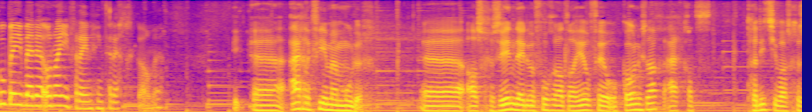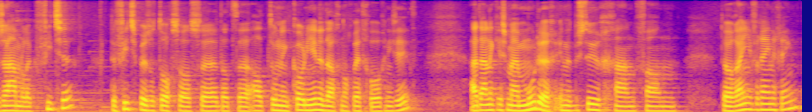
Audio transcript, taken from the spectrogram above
Hoe ben je bij de Oranje Vereniging terechtgekomen? Uh, eigenlijk via mijn moeder. Uh, als gezin deden we vroeger altijd al heel veel op Koningsdag. Eigenlijk had traditie was gezamenlijk fietsen. De fietspuzzeltocht zoals uh, dat al toen in Koninginnedag nog werd georganiseerd. Uiteindelijk is mijn moeder in het bestuur gegaan van de Oranje Vereniging.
